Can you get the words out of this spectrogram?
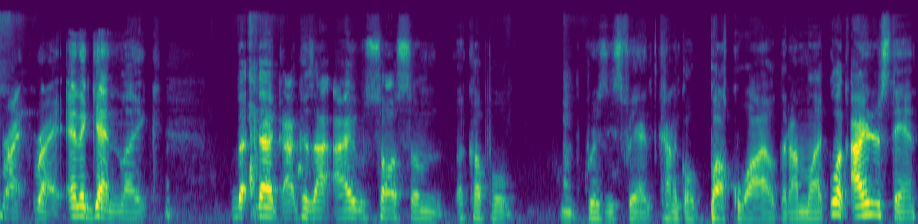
Right, right. And again, like that, because uh, I, I saw some a couple Grizzlies fans kind of go buck wild. That I'm like, look, I understand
